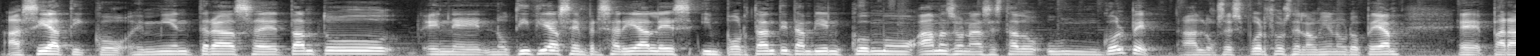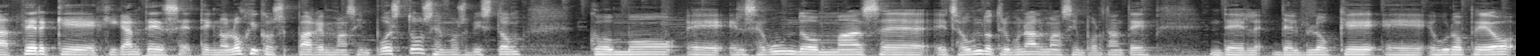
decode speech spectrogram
asiático. Mientras tanto, en noticias empresariales importante también como Amazon ha estado un golpe a los esfuerzos de la Unión Europea para que gigantes eh, tecnológicos paguen más impuestos. Hemos visto como eh, el, segundo más, el segundo tribunal más importante del, bloque europeo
